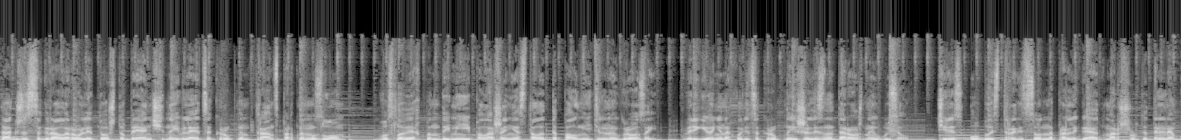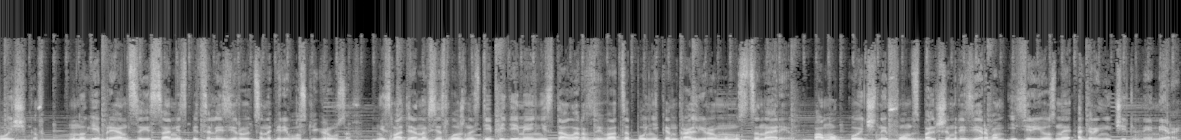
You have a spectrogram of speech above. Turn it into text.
Также сыграло роль и то, что Брянщина является крупным транспортным узлом. В условиях пандемии положение стало дополнительной угрозой. В регионе находится крупный железнодорожный узел. Через область традиционно пролегают маршруты дальнобойщиков. Многие брянцы и сами специализируются на перевозке грузов. Несмотря на все сложности, эпидемия не стала развиваться по неконтролируемому сценарию. Помог коечный фонд с большим резервом и серьезные ограничительные меры.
